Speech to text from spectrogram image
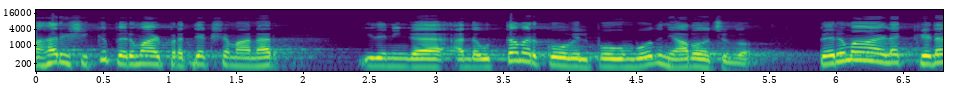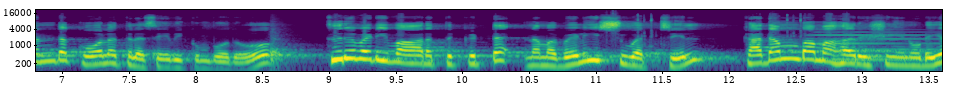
மகரிஷிக்கு பெருமாள் பிரத்யக்ஷமானார் இது நீங்கள் அந்த உத்தமர் கோவில் போகும்போது ஞாபகம் வச்சுங்க பெருமாளை கிடந்த கோலத்தில் சேவிக்கும் போதோ திருவடிவாரத்துக்கிட்ட நம்ம வெளி சுவற்றில் கதம்ப மகரிஷியினுடைய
